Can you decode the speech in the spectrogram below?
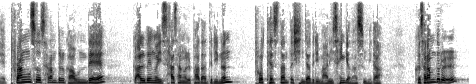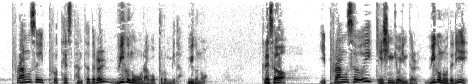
예, 프랑스 사람들 가운데 깔뱅의 사상을 받아들이는 프로테스탄트 신자들이 많이 생겨났습니다. 그 사람들을 프랑스의 프로테스탄트들을 위그노라고 부릅니다. 위그노. 그래서 이 프랑스의 개신교인들, 위그노들이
